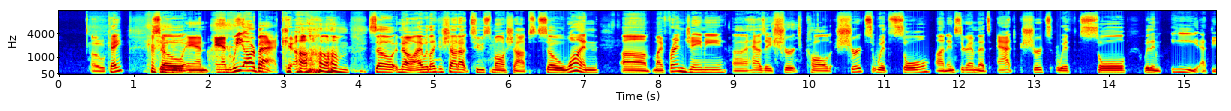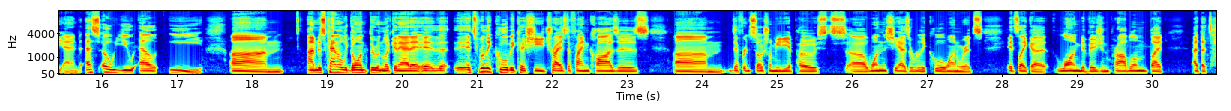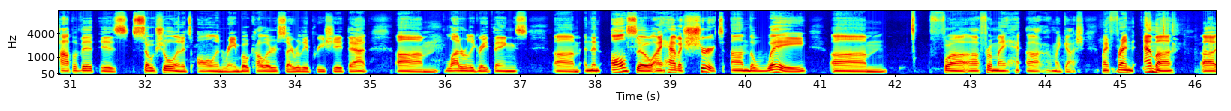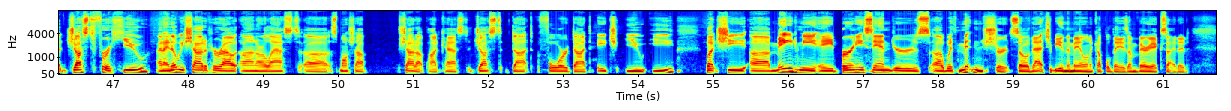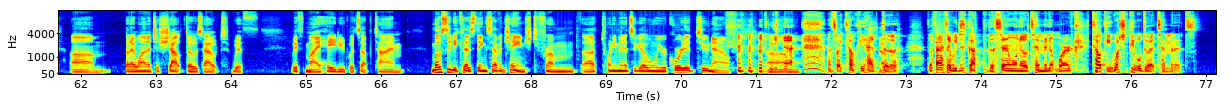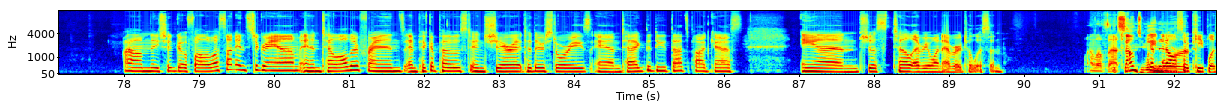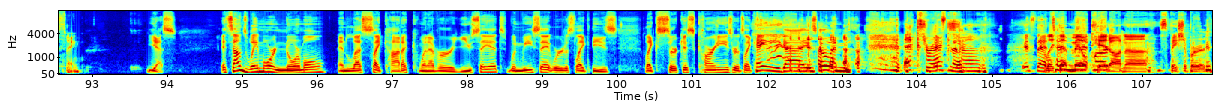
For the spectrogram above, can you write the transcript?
Okay. So and and we are back. Um, so no, I would like to shout out two small shops. So one, um, my friend Jamie uh, has a shirt called Shirts with Soul on Instagram. That's at Shirts with Soul with an E at the end. S O U L E. Um, I'm just kind of going through and looking at it. it. It's really cool because she tries to find causes, um, different social media posts. Uh, one that she has a really cool one where it's it's like a long division problem, but at the top of it is social and it's all in rainbow colors. So I really appreciate that. Um, a lot of really great things. Um, and then also I have a shirt on the way um, from uh, from my uh, oh my gosh my friend Emma uh, just for Hugh and I know we shouted her out on our last uh, small shop shout out podcast just for hue but she uh, made me a bernie sanders uh, with mittens shirt so that should be in the mail in a couple days. I'm very excited. Um, but i wanted to shout those out with with my hey dude what's up time mostly because things haven't changed from uh, 20 minutes ago when we recorded to now yeah, that's why kelky had so. the the fact that we just got to the ceremonial 10 minute work kelky what should people do at 10 minutes um, they should go follow us on Instagram and tell all their friends and pick a post and share it to their stories and tag the Dude Thoughts podcast and just tell everyone ever to listen. I love that. It sounds way and then more. also keep listening. Yes, it sounds way more normal and less psychotic whenever you say it. When we say it, we're just like these like circus carnies where it's like, "Hey guys, go and extra extra." It's that like that male kid on a spaceship Earth.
